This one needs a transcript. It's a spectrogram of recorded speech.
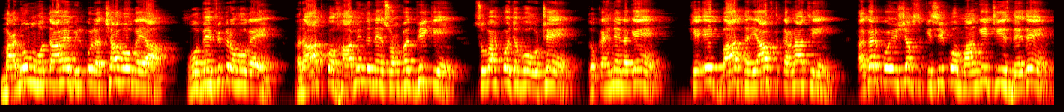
معلوم ہوتا ہے بالکل اچھا ہو گیا، وہ بے فکر ہو گئے۔ رات کو خاوند نے صحبت بھی کی، صبح کو جب وہ اٹھے، تو کہنے لگے کہ ایک بات دریافت کرنا تھی۔ اگر کوئی شخص کسی کو مانگی چیز دے دے،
